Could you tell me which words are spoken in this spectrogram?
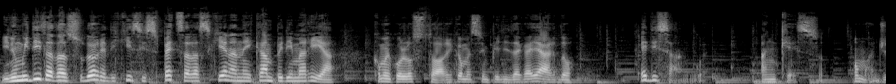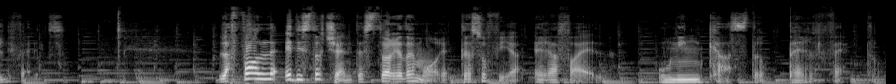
Inumidita dal sudore di chi si spezza la schiena nei campi di Maria, come quello storico messo in piedi da Gaiardo, e di sangue, anch'esso omaggio di Felix. La folle e distorcente storia d'amore tra Sofia e Raffaele. Un incastro perfetto,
